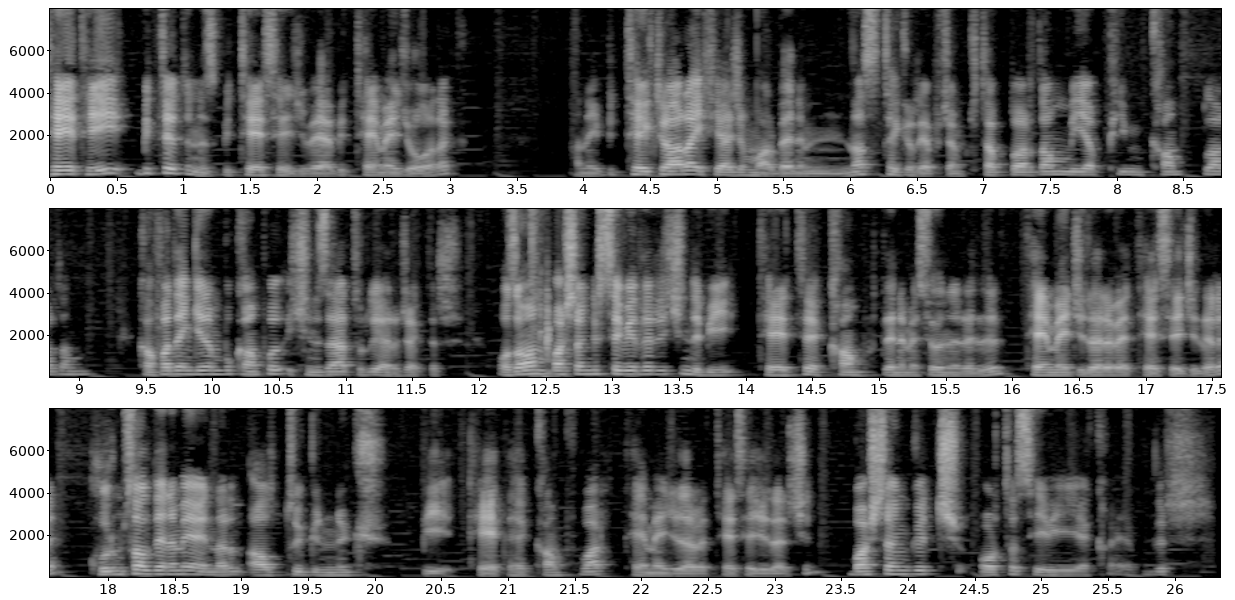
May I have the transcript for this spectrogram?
TYT'yi bitirdiniz bir TSC veya bir TMC olarak. Hani bir tekrara ihtiyacım var benim. Nasıl tekrar yapacağım? Kitaplardan mı yapayım? Kamplardan mı? Kafa dengenin bu kampı içinize her türlü yarayacaktır. O zaman başlangıç seviyeleri için de bir TT kamp denemesi önerelim. TM'cilere ve TS'cilere. Kurumsal deneme yayınların 6 günlük bir TT kamp var. TM'ciler ve TS'ciler için. Başlangıç orta seviyeye kayabilir.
